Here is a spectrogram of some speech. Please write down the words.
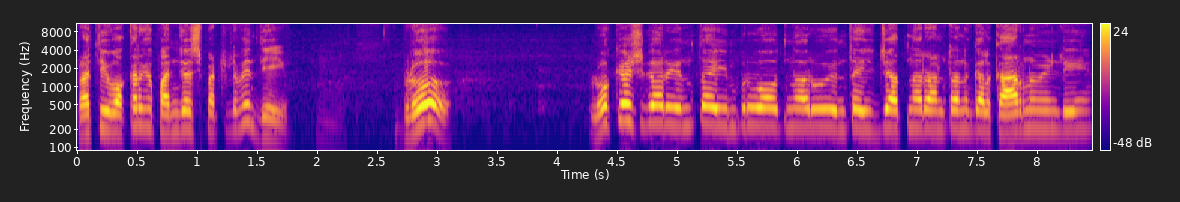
ప్రతి ఒక్కరికి పనిచేసి పెట్టడమే ధ్యేయం. ఇప్పుడు లోకేష్ గారు ఎంత ఇంప్రూవ్ అవుతున్నారు ఎంత ఇది చేస్తున్నారు అంటానికి గల కారణం ఏంటి?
